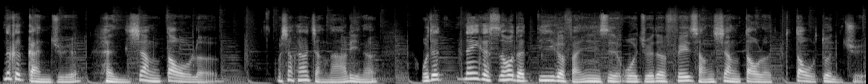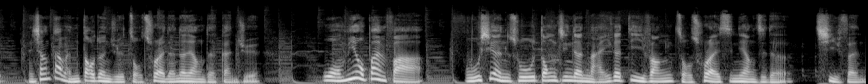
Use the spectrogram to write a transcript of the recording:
那个感觉很像到了。我想看他讲哪里呢？我的那个时候的第一个反应是，我觉得非常像到了道顿崛，很像大阪的道顿崛走出来的那样的感觉。我没有办法浮现出东京的哪一个地方走出来是那样子的气氛，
